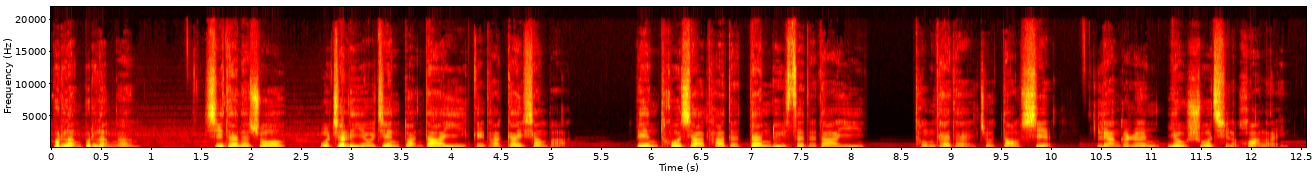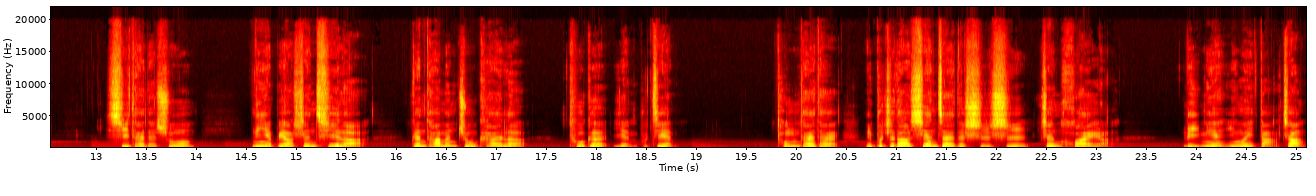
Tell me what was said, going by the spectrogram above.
不冷，不冷啊。”西太太说：“我这里有一件短大衣，给她盖上吧。”便脱下她的淡绿色的大衣，童太太就道谢。两个人又说起了话来。西太太说：“你也不要生气了，跟他们住开了，图个眼不见。”童太太，你不知道现在的时事真坏啊！里面因为打仗，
